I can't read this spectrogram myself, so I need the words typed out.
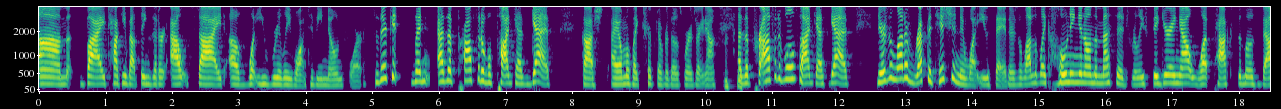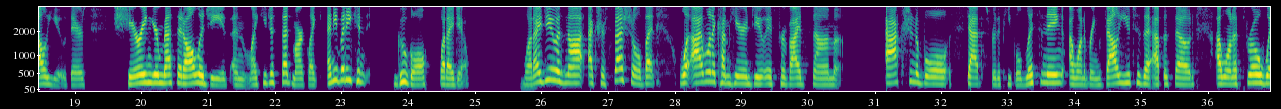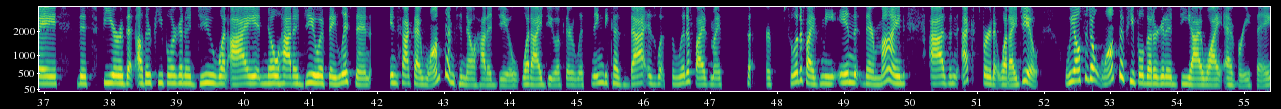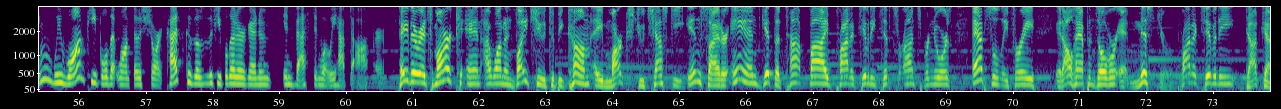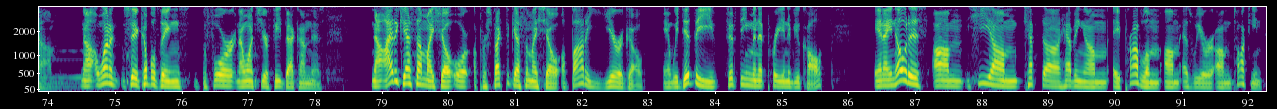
um, by talking about things that are outside of what you really want to be known for. So there could, when as a profitable podcast guest, gosh, I almost like tripped over those words right now. As a profitable podcast guest, there's a lot of repetition in what you say. There's a lot of like honing in on the message, really figuring out what packs the most value. There's sharing your methodologies. And like you just said, Mark, like anybody can Google what I do. What I do is not extra special, but what I want to come here and do is provide some actionable steps for the people listening. I want to bring value to the episode. I want to throw away this fear that other people are going to do what I know how to do if they listen. In fact, I want them to know how to do what I do if they're listening because that is what solidifies my or solidifies me in their mind as an expert at what I do. We also don't want the people that are going to DIY everything. We want people that want those shortcuts because those are the people that are going to invest in what we have to offer. Hey there, it's Mark, and I want to invite you to become a Mark Struczewski insider and get the top five productivity tips for entrepreneurs absolutely free. It all happens over at MrProductivity.com. Now, I want to say a couple things before, and I want your feedback on this. Now, I had a guest on my show, or a prospective guest on my show, about a year ago, and we did the 15 minute pre interview call. And I noticed um, he um, kept uh, having um, a problem um, as we were um, talking.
